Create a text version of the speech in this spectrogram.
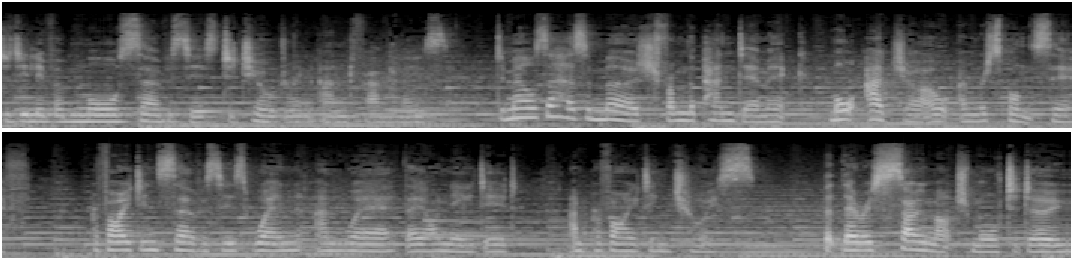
to deliver more services to children and families. Demelza has emerged from the pandemic more agile and responsive providing services when and where they are needed and providing choice. But there is so much more to do.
